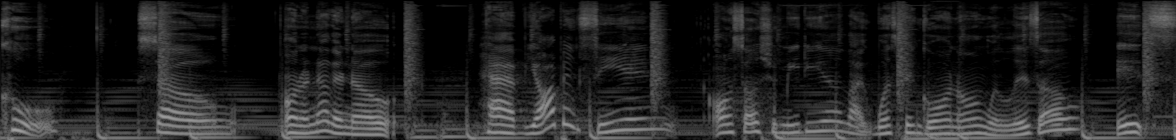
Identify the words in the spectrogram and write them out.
Cool. So on another note, have y'all been seeing on social media like what's been going on with Lizzo? It's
